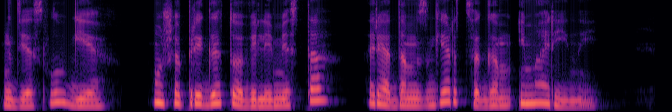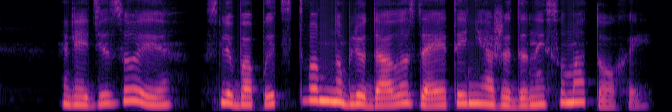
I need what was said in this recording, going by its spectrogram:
где слуги уже приготовили места рядом с герцогом и Мариной. Леди Зои с любопытством наблюдала за этой неожиданной суматохой.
